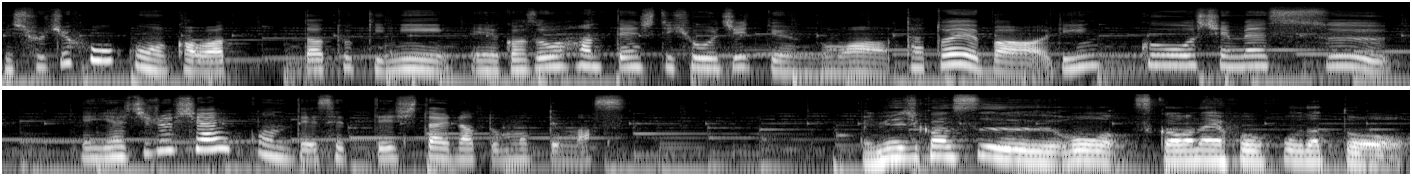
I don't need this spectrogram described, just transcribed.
で所持方向が変わった時に、えー画像を反転して表示っていうのは例えばリンクを示すえー矢印アイコンで設定したいなと思ってますイメージ関数を使わない方法だと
